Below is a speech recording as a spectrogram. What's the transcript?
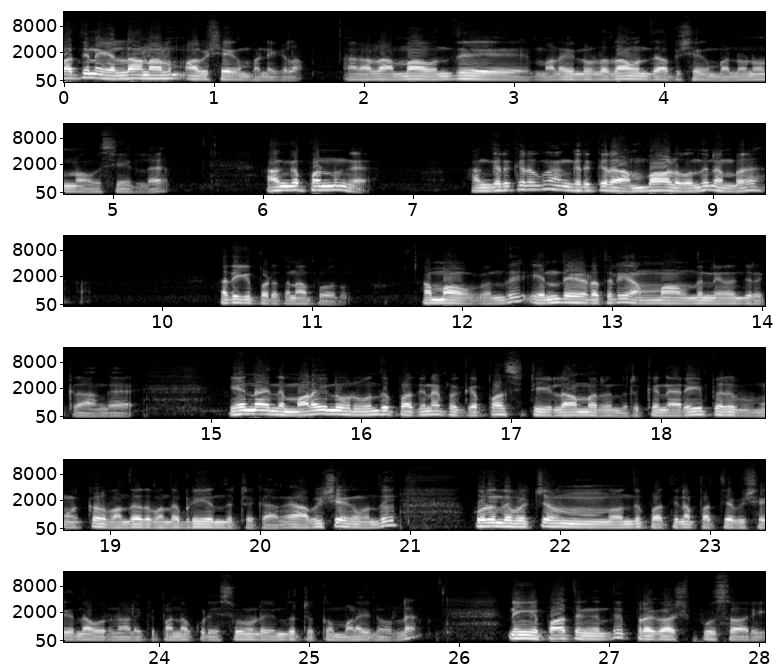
பார்த்தீங்கன்னா எல்லா நாளும் அபிஷேகம் பண்ணிக்கலாம். அதனால் அம்மா வந்து மலையனூரில் தான் வந்து அபிஷேகம் பண்ணணும்னு அவசியம் இல்லை. அங்கே பண்ணுங்கள் அங்கே இருக்கிறவங்க அங்கே இருக்கிற அம்பாவை வந்து நம்ம அதிகப்படுத்தினா போதும். அம்மாவுக்கு வந்து எந்த இடத்துலையும் அம்மா வந்து நிறைஞ்சிருக்கிறாங்க. ஏன்னா இந்த மலையனூர் வந்து பார்த்திங்கன்னா இப்போ கெப்பாசிட்டி இல்லாமல் இருந்திருக்கு. நிறைய பேர் மக்கள் வந்தது வந்தபடியே இருந்துகிட்ருக்காங்க அபிஷேகம் வந்து குறைந்தபட்சம் வந்து பார்த்திங்கன்னா பத்து அபிஷேகம் தான் ஒரு நாளைக்கு பண்ணக்கூடிய சூழ்நிலை இருந்துகிட்ருக்கும் மலையனூரில் நீங்கள் பார்த்துங்கிறது பிரகாஷ் பூசாரி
